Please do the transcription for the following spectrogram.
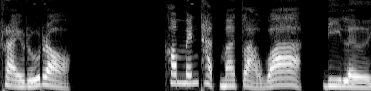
ใครรู้หรอก คอมเมนต์ถัดมากล่าวว่า ดีเลย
